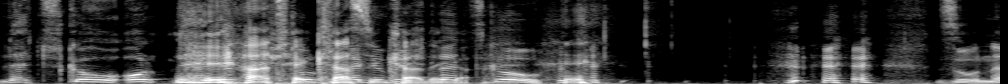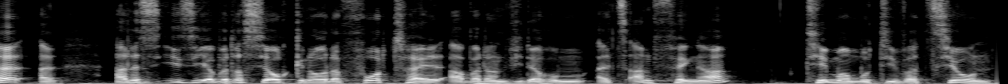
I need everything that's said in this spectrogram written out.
let's go und ja, der Klassiker, Gewicht, let's go. so, ne? Alles easy, aber das ist ja auch genau der Vorteil, aber dann wiederum als Anfänger, Thema Motivation.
